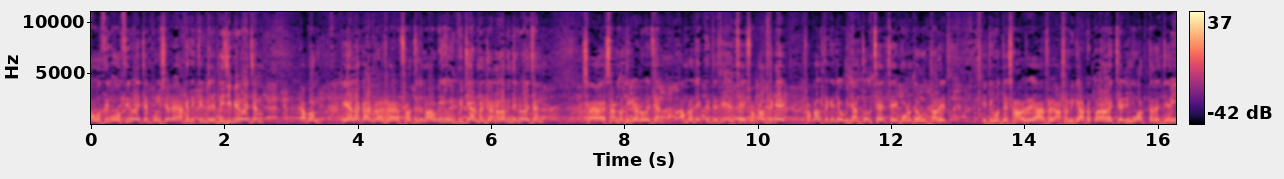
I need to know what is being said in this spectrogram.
ওসি ওসি রয়েছেন, পুলিশের একাধিক টিম রয়েছে বিজিবি রয়েছেন, এবং এ এলাকার সচেতন নাগরিক ইউপি চেয়ারম্যান জয়নাল আবেদিন রয়েছেন। সাংবাদিকরা রয়েছেন। আমরা দেখতে চাইছি, সেই সকাল থেকে সকাল থেকে যে অভিযান চলছে, সেই মরদেহ উদ্ধারের ইতিমধ্যে আসামিকে আটক করা হয়েছে। রিমু আক্তারের যিনি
